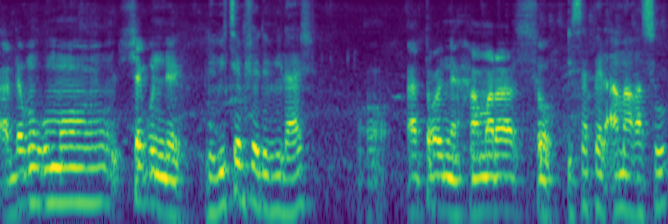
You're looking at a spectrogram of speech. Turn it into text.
a dabugumu segunde Le huitième chef de village, il s'appelle Amarasso.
